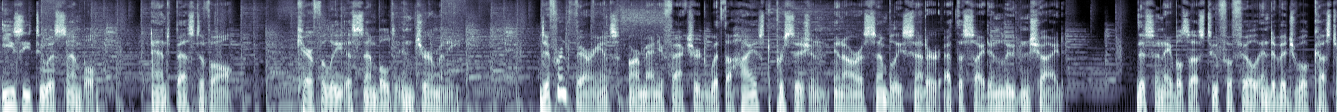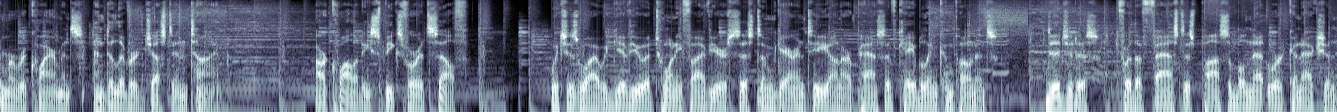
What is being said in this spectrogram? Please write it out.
easy to assemble, and best of all, carefully assembled in Germany. Different variants are manufactured with the highest precision in our assembly center at the site in Lüdenscheid. This enables us to fulfill individual customer requirements and deliver just in time. Our quality speaks for itself, which is why we give you a 25-year system guarantee on our passive cabling components. Digitus for the fastest possible network connection.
